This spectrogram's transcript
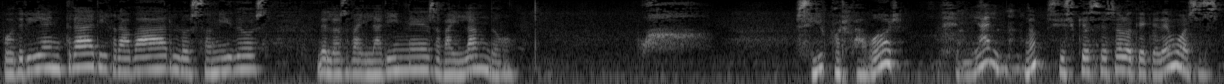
¿podría entrar y grabar los sonidos de los bailarines bailando? ¡Wow! Sí, por favor. Genial, ¿no? Si es que es eso lo que queremos. Es,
